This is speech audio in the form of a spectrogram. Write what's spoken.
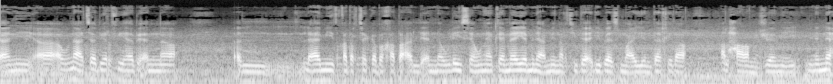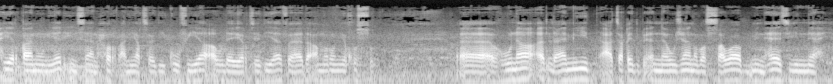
يعني آه، أو نعتبر فيها بأن العميد قد ارتكب خطأ لأنه ليس هناك ما يمنع من ارتداء لباس معين داخل الحرم الجامعي. من الناحية القانونية الإنسان حر أن يرتدي كوفية أو لا يرتديها فهذا أمر يخصه آه، هنا العميد أعتقد بأنه جانب الصواب من هذه الناحية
